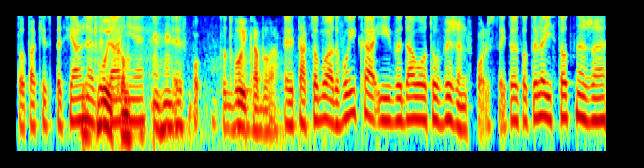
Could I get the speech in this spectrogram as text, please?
to takie specjalne wydanie. Mhm. E, to dwójka była. E, tak, to była dwójka i wydało to Vision w Polsce. I to jest o tyle istotne, że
